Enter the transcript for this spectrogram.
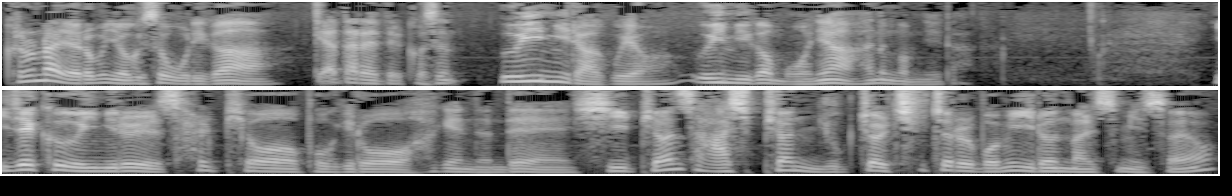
그러나 여러분 여기서 우리가 깨달아야 될 것은 의미라고요. 의미가 뭐냐 하는 겁니다. 이제 그 의미를 살펴보기로 하겠는데 시편 40편 6절 7절을 보면 이런 말씀이 있어요.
